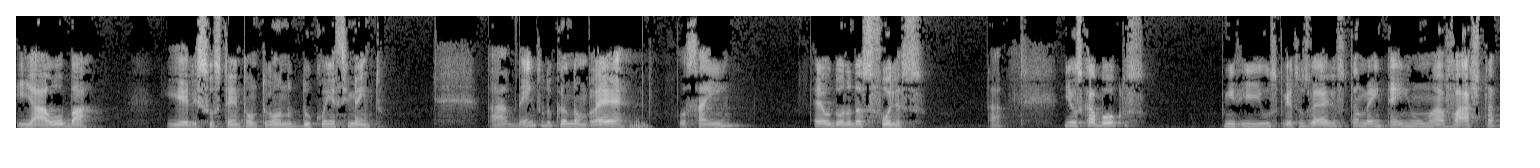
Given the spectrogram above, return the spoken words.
e a Obá, e eles sustentam o trono do conhecimento. Tá? Dentro do candomblé, o Saim é o dono das folhas. Tá? E os caboclos e os pretos velhos também têm uma vasta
